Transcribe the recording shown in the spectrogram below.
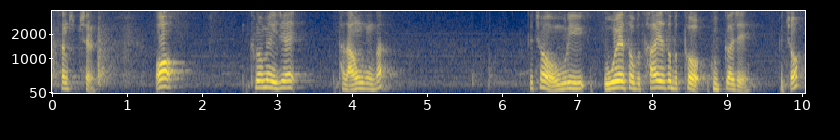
37. 어? 그러면 이제 다 나온 건가? 그쵸? 우리 5에서부터 4에서부터 9까지. 그쵸?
